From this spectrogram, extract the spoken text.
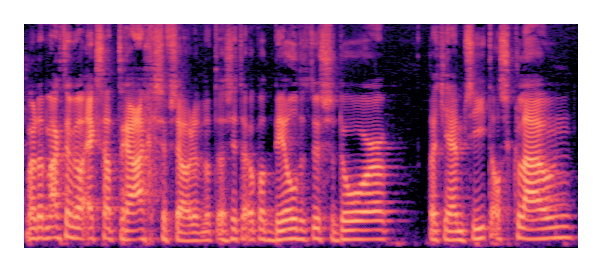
Maar dat maakt hem wel extra tragisch of zo. Dat, er zitten ook wat beelden tussendoor dat je hem ziet als clown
